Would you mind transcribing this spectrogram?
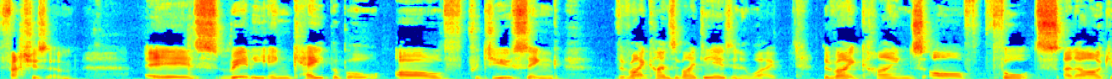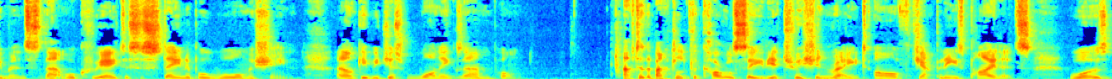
fascism is really incapable of producing the right kinds of ideas in a way, the right kinds of thoughts and arguments that will create a sustainable war machine. And I'll give you just one example. After the Battle of the Coral Sea, the attrition rate of Japanese pilots was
